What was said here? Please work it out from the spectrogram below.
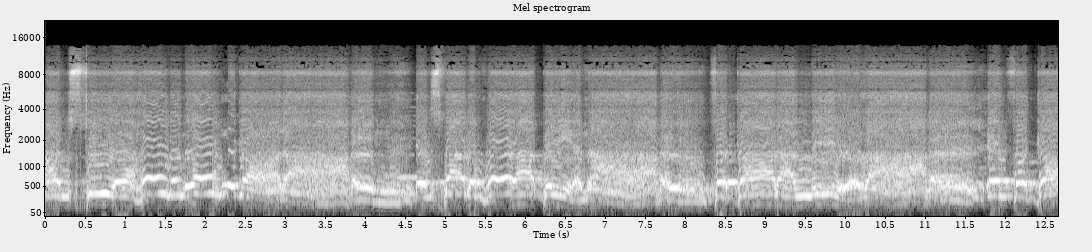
I'm still holding on to God. Um, in spite of where I've been, uh, for God I live, uh, and for God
